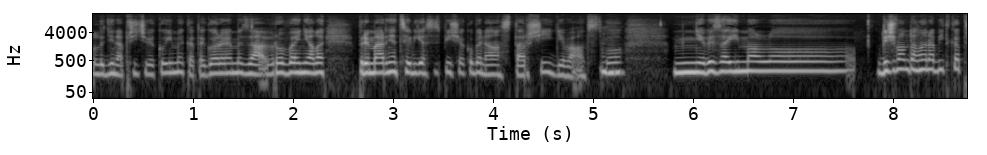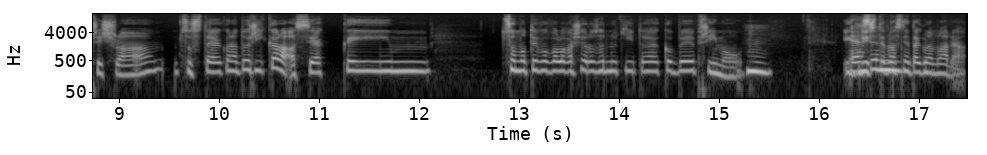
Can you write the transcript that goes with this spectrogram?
lidi napříč věkovými kategoriemi zároveň, ale primárně celý asi spíš jakoby na starší diváctvo. Mm. Mě by zajímalo, když vám tahle nabídka přišla, co jste jako na to říkala? Asi jakým, co motivovalo vaše rozhodnutí to jakoby přijmout? Hmm. I když jsem, jste vlastně takhle mladá.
